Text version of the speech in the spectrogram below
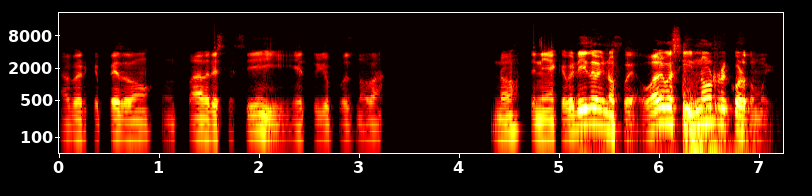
A ver qué pedo con los padres y así. Y el suyo pues no va. ¿no? Tenía que haber ido y no fue. O algo así, no recuerdo muy bien.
